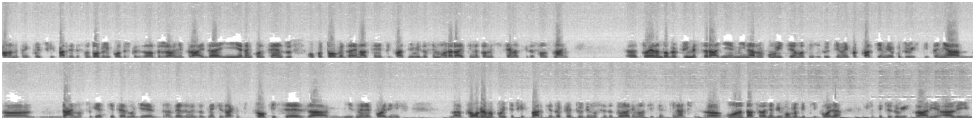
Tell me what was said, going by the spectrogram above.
parlamentarnih političkih partija gde smo dobili podršku za održavanje Prajda i jedan konsenzus oko toga da je nasilje prihvatljivo i da se mora raditi na tome sistematski da se on smanji. E, to je jedan dobar primer saradnje. Mi naravno komuniciramo s institucijama i partijama i oko drugih pitanja. E, dajemo sugestije, predloge za, vezane za neke zakonske propise, za izmene pojedinih e, programa političkih partija, dakle trudimo se da to radimo na sistemski način. Ona ta saradnja bi mogla biti bolja tiče drugih stvari, ali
